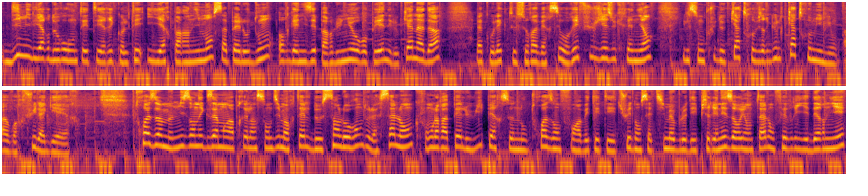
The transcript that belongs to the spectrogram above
10 milliards d'euros ont été récoltés hier par un immense appel aux dons organisé par l'Union européenne et le Canada. La collecte sera versée aux réfugiés ukrainiens. Ils sont plus de 4,4 millions à avoir fui la guerre. Trois hommes mis en examen après l'incendie mortel de Saint-Laurent de la Salanque. On le rappelle, huit personnes, dont trois enfants, avaient été tués dans cet immeuble des Pyrénées-Orientales en février dernier.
